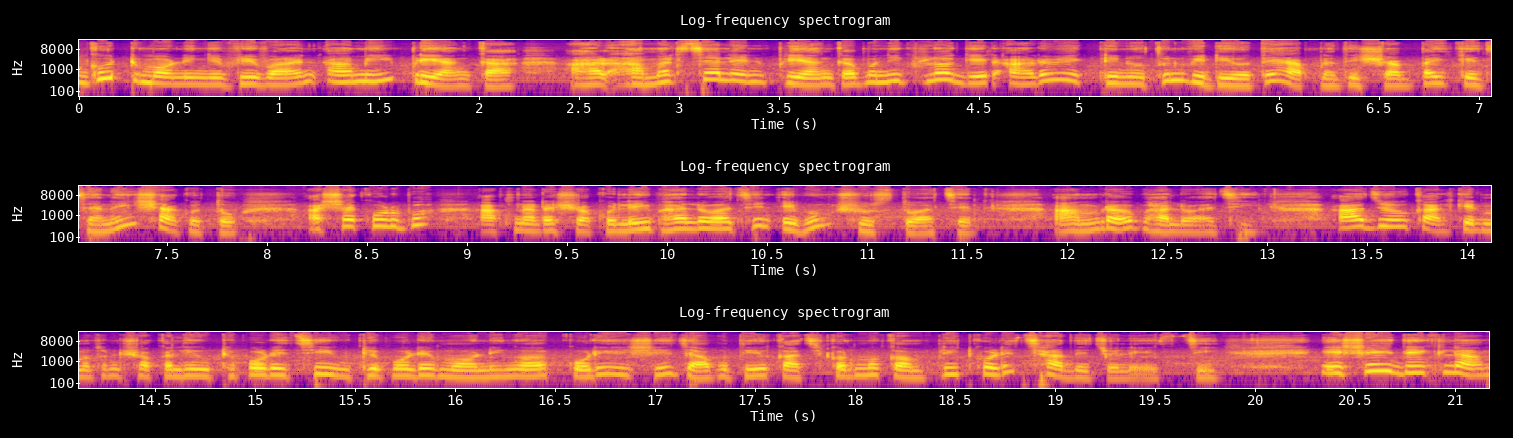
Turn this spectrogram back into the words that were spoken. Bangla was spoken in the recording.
গুড মর্নিং এভরিওয়ান আমি প্রিয়াঙ্কা। আর আমার চ্যানেল প্রিয়াঙ্কা মণি ব্লগের আরও একটি নতুন ভিডিওতে আপনাদের সবাইকে জানাই স্বাগত। আশা করব আপনারা সকলেই ভালো আছেন এবং সুস্থ আছেন। আমরাও ভালো আছি। আজও কালকের মতন সকালে উঠে পড়েছি। উঠে পড়ে মর্নিং ওয়াক করে এসে যাবতীয় কাজকর্ম কমপ্লিট করে ছাদে চলে এসেছি। এসেই দেখলাম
